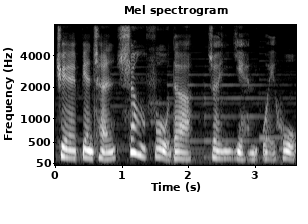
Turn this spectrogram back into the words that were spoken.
却变成胜负的尊严维护。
